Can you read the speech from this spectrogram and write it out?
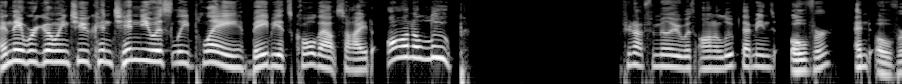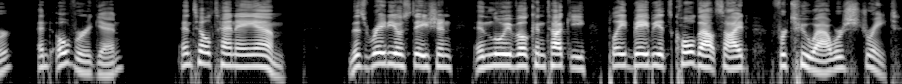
And they were going to continuously play Baby It's Cold Outside on a loop. If you're not familiar with on a loop, that means over and over and over again until 10 a.m. This radio station in Louisville, Kentucky played Baby It's Cold Outside for two hours straight.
